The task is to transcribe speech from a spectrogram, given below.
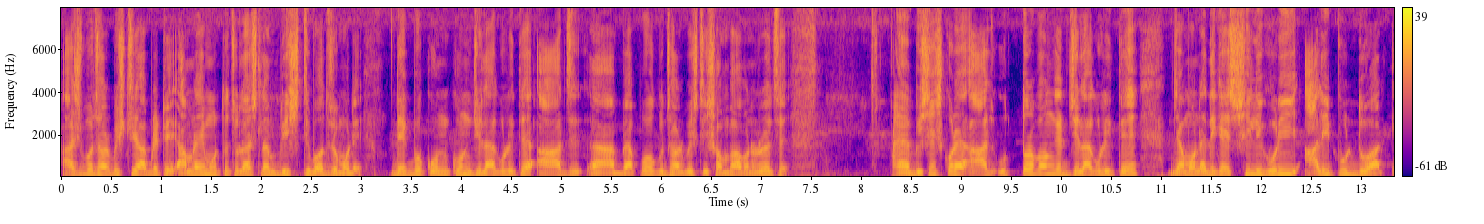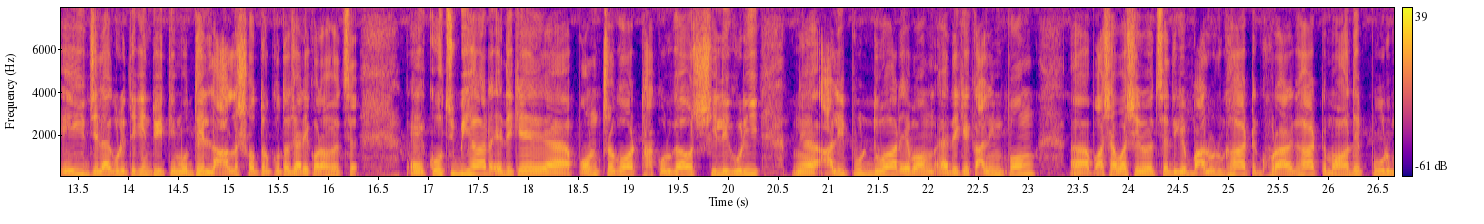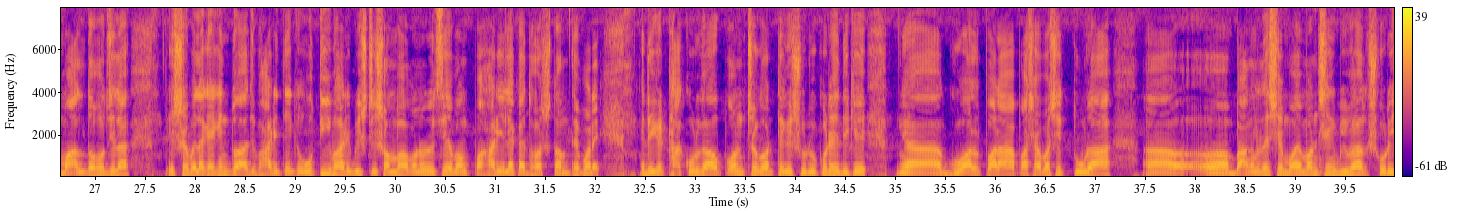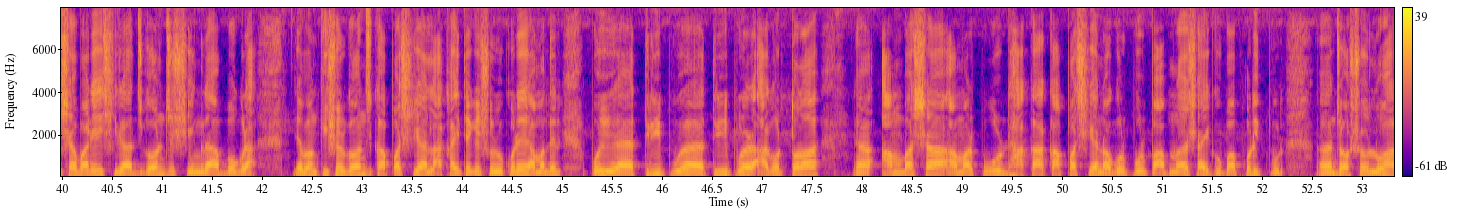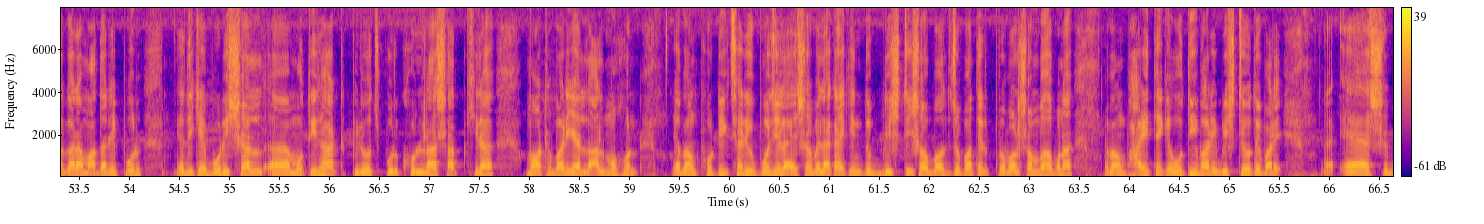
আসব ঝড় বৃষ্টির আপডেটে। আমরা এই মুহূর্তে চলে আসলাম বৃষ্টি বজ্র মোড়ে। দেখব কোন কোন জেলাগুলিতে আজ ব্যাপক ঝড় বৃষ্টির সম্ভাবনা রয়েছে। বিশেষ করে আজ উত্তরবঙ্গের জেলাগুলিতে, যেমন এদিকে শিলিগুড়ি, আলিপুরদুয়ার, এই জেলাগুলিতে কিন্তু ইতিমধ্যে লাল সতর্কতা জারি করা হয়েছে। কোচবিহার, এদিকে পঞ্চগড়, ঠাকুরগাঁও, শিলিগুড়ি আলিপুরদুয়ার এবং এদিকে কালিম্পং পাশাপাশি রয়েছে এদিকে বালুরঘাট, ঘোড়ারঘাট, মহাদেবপুর, মালদহ জেলা। এসব এলাকায় কিন্তু আজ ভারী থেকে অতি ভারী বৃষ্টির সম্ভাবনা রয়েছে এবং পাহাড়ি এলাকায় ধস নামতে পারে। এদিকে ঠাকুরগাঁও, পঞ্চগড় থেকে শুরু করে এদিকে গোয়ালপাড়া, পাশাপাশি তুরা বাংলাদেশের ময়মনসিংহ বিভাগ, সরিষাবাড়ি, সিরাজগঞ্জ, সিংড়া, বগুড়া এবং কিশোরগঞ্জ, কাপাসিয়া, লাখাই থেকে শুরু করে আমাদের ত্রিপুরার আগরতলা আমবাসা, আমারপুর, ঢাকা, কাপাসিয়া, নগরপুর, পাবনা, সাইকুপা, ফরিদপুর যশোর, লোহাগাড়া, মাদারীপুর, এদিকে বরিশাল মতিরহাট, পিরোজপুর, খুলনা, সাতক্ষীরা, মঠবাড়িয়া, লালমোহন এবং ফটিকছড়ি উপজেলা এসব এলাকায় কিন্তু বৃষ্টি সহ বজ্রপাতের প্রবল সম্ভাবনা এবং ভারী থেকে অতি ভারী বৃষ্টি হতে পারে।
